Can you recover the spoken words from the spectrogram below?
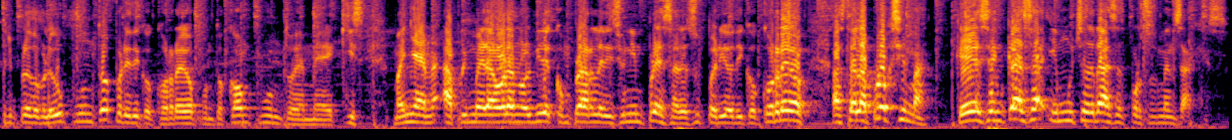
www.periodicocorreo.com.mx. Mañana a primera hora no olvide comprar la edición impresa de su periódico Correo. Hasta la próxima. Quédese en casa y muchas gracias por sus mensajes.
